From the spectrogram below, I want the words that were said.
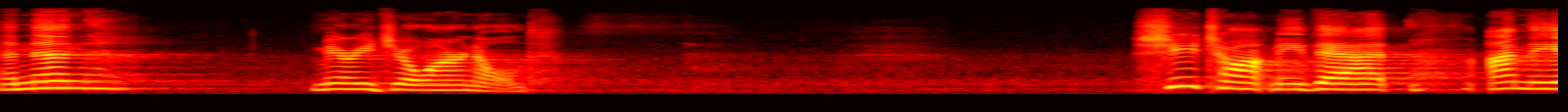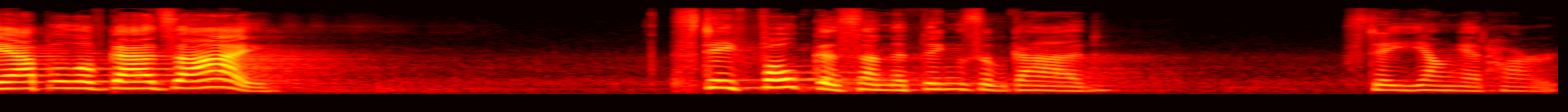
And then Mary Jo Arnold. She taught me that I'm the apple of God's eye. Stay focused on the things of God. Stay young at heart.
